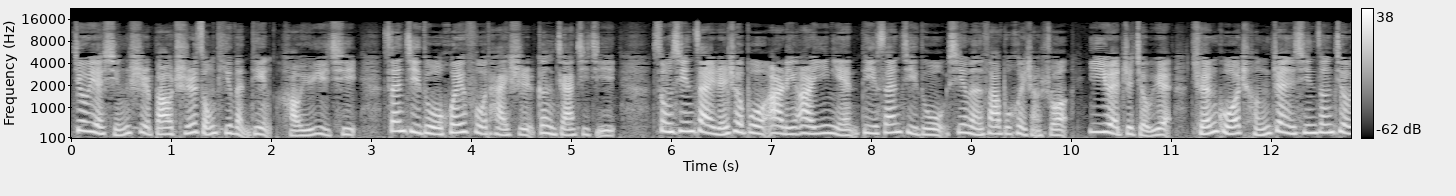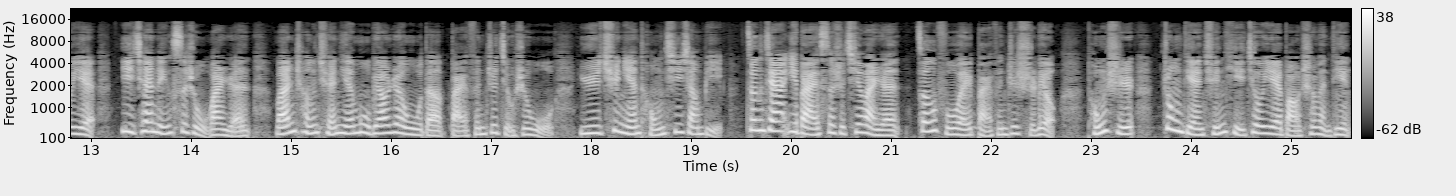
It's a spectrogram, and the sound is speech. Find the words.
就业形势保持总体稳定，好于预期。三季度恢复态势更加积极。宋鑫在人社部二零二一年第三季度新闻发布会上说，一月至九月，全国城镇新增就业一千零四十五万人，完成全年目标任务的百分之。九十五，与去年同期相比。增加一百四十七万人，增幅为百分之十六。同时，重点群体就业保持稳定，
